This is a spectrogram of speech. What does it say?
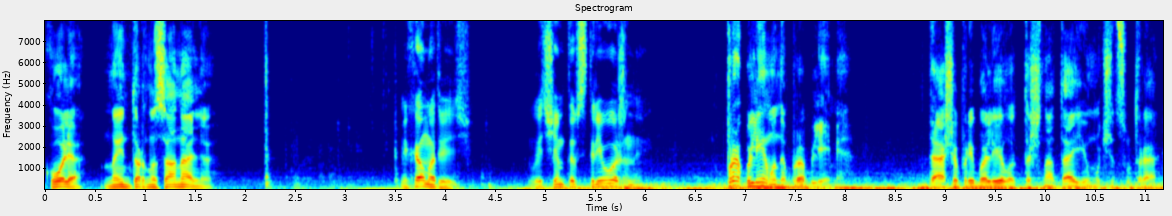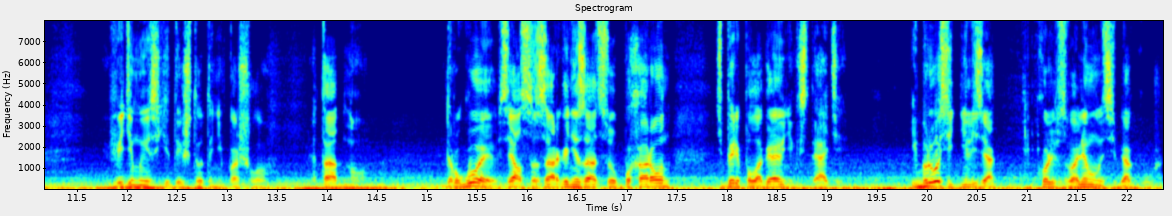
Коля, на интернациональную. Михаил Матвеевич, вы чем-то встревожены? Проблема на проблеме. Даша приболела, тошнота ее мучит с утра. Видимо, из еды что-то не пошло. Это одно. Другое, взялся за организацию похорон, теперь, полагаю, не кстати. И бросить нельзя, коль взвалил на себя кур.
